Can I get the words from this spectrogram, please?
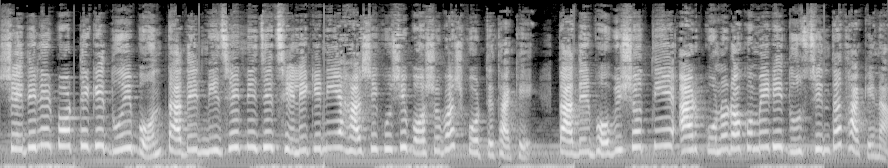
সেদিনের পর থেকে দুই বোন তাদের নিজের নিজের ছেলেকে নিয়ে হাসি খুশি বসবাস করতে থাকে। তাদের ভবিষ্যৎ নিয়ে আর কোনো রকমেরই দুশ্চিন্তা থাকে না।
